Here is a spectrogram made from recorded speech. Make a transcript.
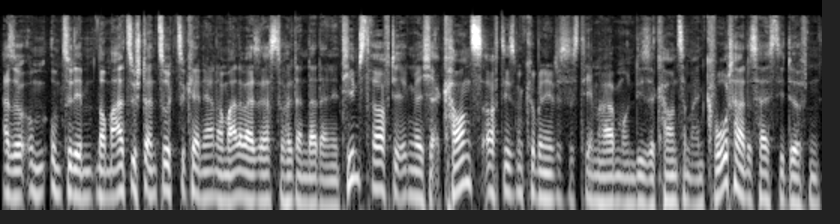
also um, um zu dem Normalzustand zurückzukehren, ja, normalerweise hast du halt dann da deine Teams drauf, die irgendwelche Accounts auf diesem Kubernetes-System haben und diese Accounts haben ein Quota, das heißt, die dürfen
